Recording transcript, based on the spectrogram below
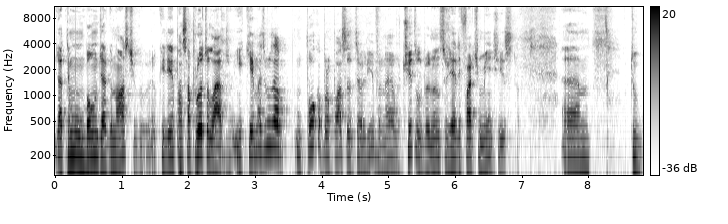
já temos um bom diagnóstico. Eu queria passar para o outro lado, e que é mais ou menos um pouco a proposta do teu livro, né? O título, pelo menos, sugere fortemente isso. Um, tu,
